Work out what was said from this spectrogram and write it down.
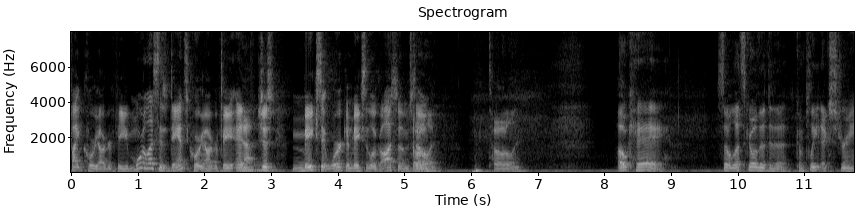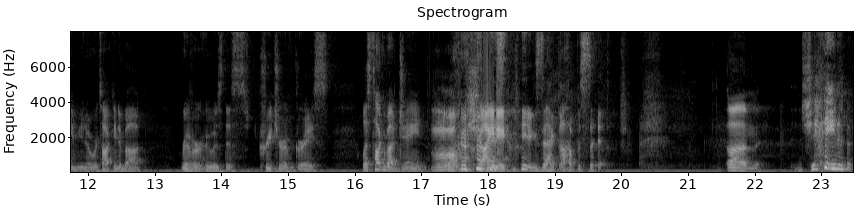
Fight choreography, more or less his dance choreography, and Yeah. just makes it work and makes it look awesome. Totally. So Totally. Okay. So let's go to the complete extreme. You know, we're talking about River, who is this creature of grace. Let's talk about Jayne. Ugh, shiny. The exact opposite. um Jayne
